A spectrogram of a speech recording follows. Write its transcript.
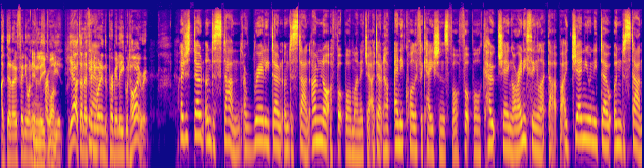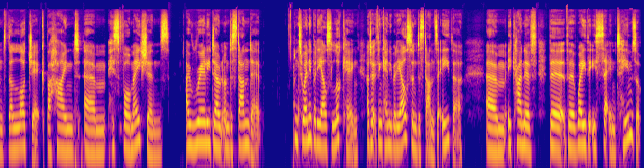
I don't know if anyone in, in League Premier, One. Yeah, I don't know if yeah. anyone in the Premier League would hire him. I just don't understand. I really don't understand. I'm not a football manager. I don't have any qualifications for football coaching or anything like that. But I genuinely don't understand the logic behind um, his formations. I really don't understand it. And to anybody else looking, I don't think anybody else understands it either. Um, he kind of the the way that he's setting teams up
